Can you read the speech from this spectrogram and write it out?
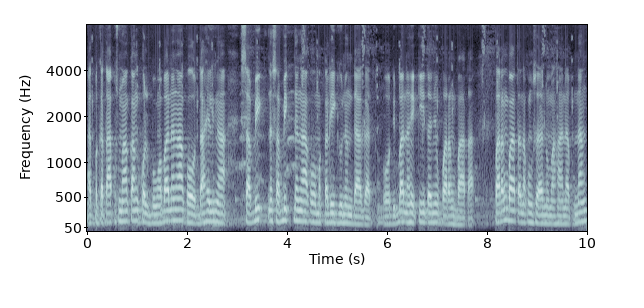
At pagkatapos mga kangkol, bumaba na nga ako dahil nga sabik na sabik na nga ako makaligo ng dagat. O di ba nakikita nyo parang bata. Parang bata na kung saan humahanap ng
